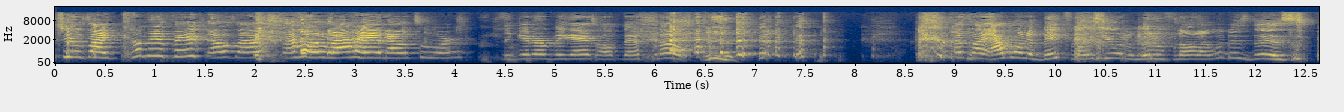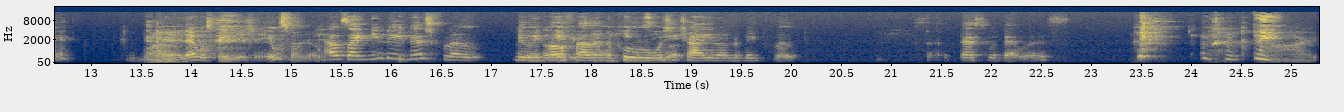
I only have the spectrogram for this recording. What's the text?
She was like, "Come here, bitch." I was like, I was holding my hand out to her to get her big ass off that float. I was like, "I'm on a big float. She on a little float. Like, what is this?" Wow. Yeah, that was crazy shit. It was fun though. I was like, "You need this float." Then we both fell Rick. in the I don't keep pool when she tried to get on the big float. So that's what that was. All right.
